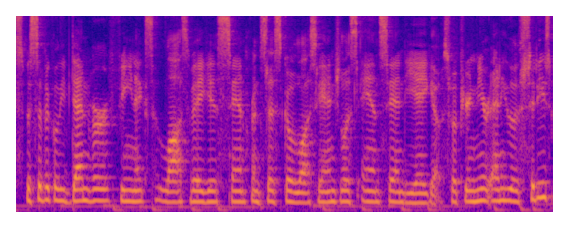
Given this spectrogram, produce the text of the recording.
specifically Denver, Phoenix, Las Vegas, San Francisco, Los Angeles, and San Diego. So if you're near any of those cities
